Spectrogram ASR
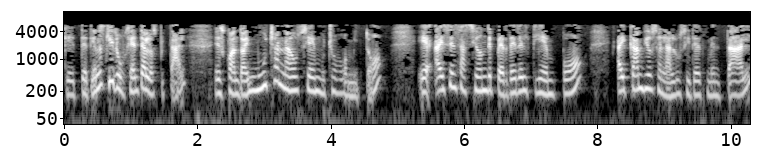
que te tienes que ir urgente al hospital, es cuando hay mucha náusea y mucho vómito, eh, hay sensación de perder el tiempo, hay cambios en la lucidez mental,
